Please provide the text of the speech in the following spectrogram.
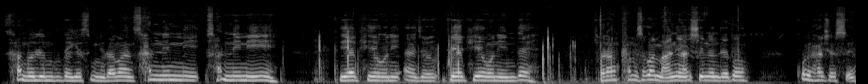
산올림도 되겠습니다만, 산님이, 산님이 VIP 회원이, 아니, 저, VIP 회원인데, 저랑 탐색을 많이 하시는데도 콜 하셨어요.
